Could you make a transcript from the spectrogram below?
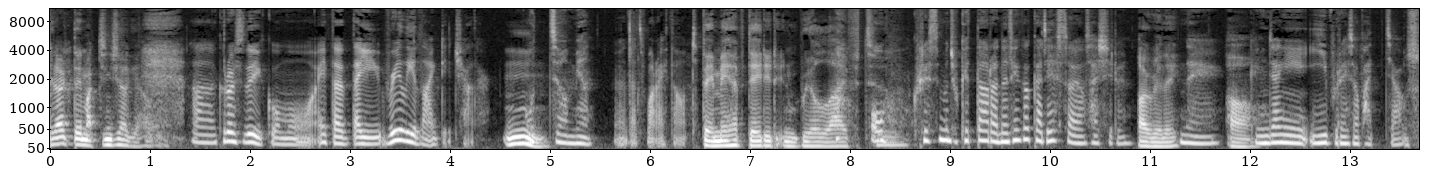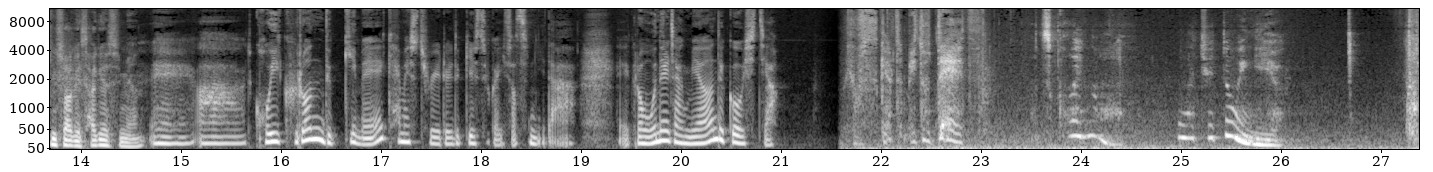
일할 때 막 진지하게 하고. 아, 그럴 수도 있고 뭐 I thought they really liked each other. 어쩌면 uh, that's what I thought. They may have dated in real life too. 어, 그랬으면 좋겠다라는 생각까지 했어요, 사실은. Oh, really? 네. 어. 굉장히 이입을 해서 봤죠. 순수하게 사귀었으면. 네, 아, 거의 그런 느낌의 케미스트리를 느낄 수가 있었습니다. 네, 그럼 오늘 장면 듣고 오시죠. You scared me to death. What's going on? What you doing here? It's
